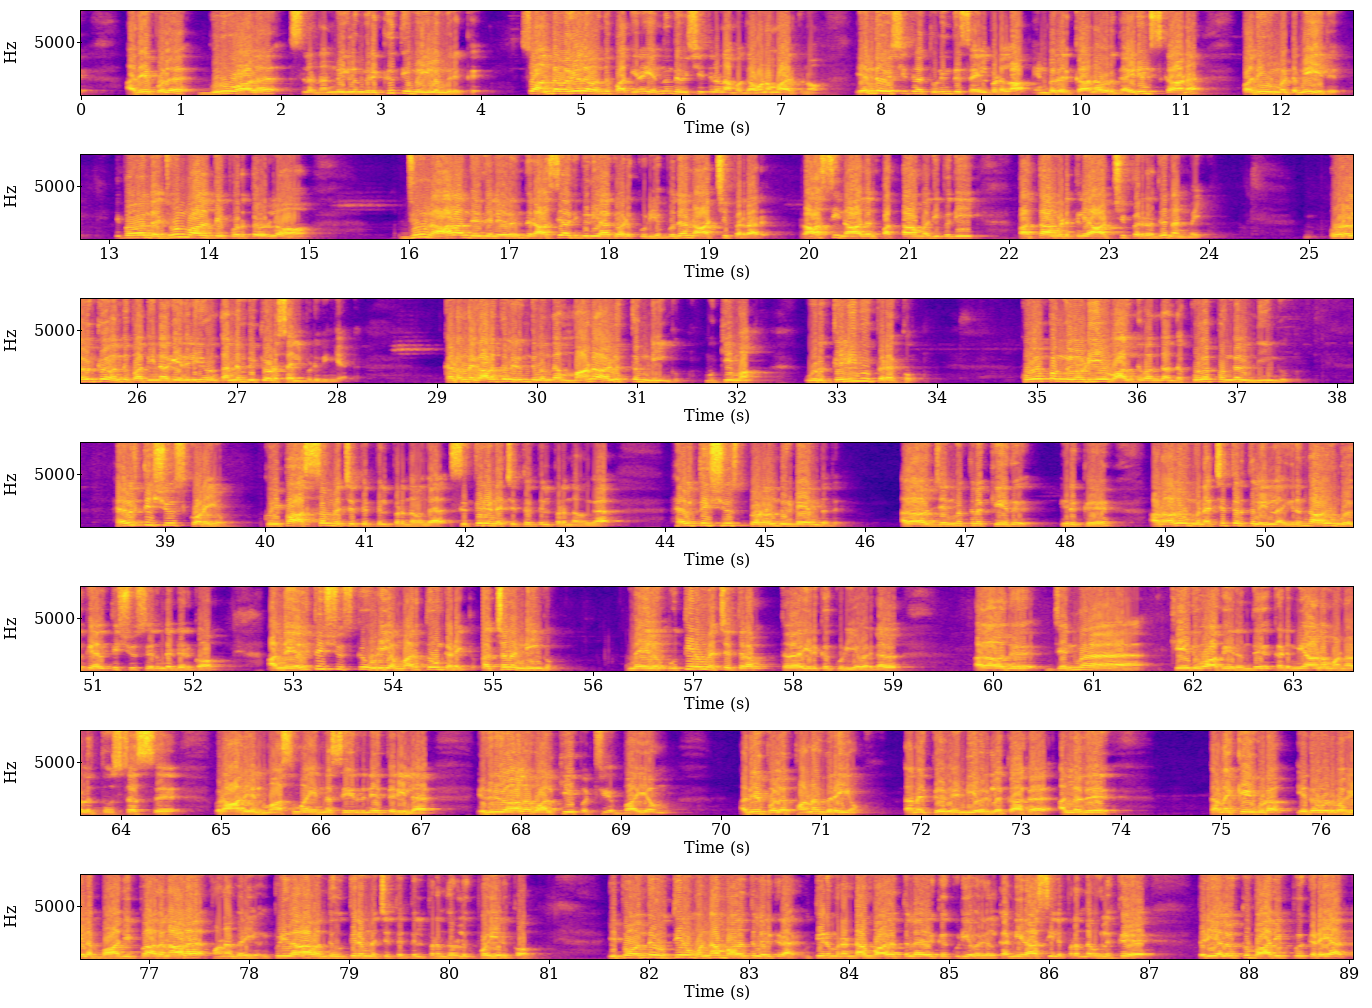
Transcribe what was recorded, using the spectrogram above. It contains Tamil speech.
அதே போல குருவால சில நன்மைகளும் இருக்கு தீமைகளும் இருக்கு. ஸோ அந்த வகையில வந்து பாத்தீங்கன்னா எந்தெந்த விஷயத்துல நம்ம கவனமா இருக்கணும் எந்த விஷயத்துல துணிந்து செயல்படலாம் என்பதற்கான ஒரு கைடன்ஸ்க்கான பதிவு மட்டுமே இது. இப்போ இந்த ஜூன் மாதத்தை பொறுத்தவரையிலும் ஜூன் ஆறாம் தேதியிலிருந்து ராசியாதிபதியாக வரக்கூடிய புதன் ஆட்சி பெறாரு. ராசிநாதன் பத்தாம் அதிபதி பத்தாம் இடத்திலே ஆட்சி பெறுறது நன்மை. ஓரளவுக்கு வந்து பாத்தீங்கன்னா எதுலேயும் தன்னம்பிக்கையோட செயல்படுவீங்க. கடந்த காலத்தில் இருந்து வந்த மன அழுத்தம் நீங்கும். முக்கியமா ஒரு தெளிவு பிறக்கும். குழப்பங்களோடையே வாழ்ந்து வந்த அந்த குழப்பங்கள் நீங்கும். ஹெல்த் இஷ்யூஸ் குறையும். குறிப்பா அஸ்ஸம் நட்சத்திரத்தில் பிறந்தவங்க சித்திரை நட்சத்திரத்தில் பிறந்தவங்க ஹெல்த் இஷ்யூஸ் தொடர்ந்துகிட்டே இருந்தது. அதாவது ஜென்மத்துல கேது இருக்கு. ஆனாலும் உங்க நட்சத்திரத்தில் இல்லை. இருந்தாலும் உங்களுக்கு ஹெல்த் இஷ்யூஸ் இருந்துட்டு இருக்கும். அந்த ஹெல்த் இஷ்யூஸ்க்கு உரிய மருத்துவம் கிடைக்கும். பிரச்சனை நீங்கும். மேலும் உத்திரம் நட்சத்திரம் இருக்கக்கூடியவர்கள் அதாவது ஜென்ம கேதுவாக இருந்து கடுமையான மன அழுத்தம் ஸ்ட்ரெஸ் ஒரு ஆறு ஏழு மாசமா என்ன செய்யறதுனே தெரியல. எதிர்கால வாழ்க்கையை பற்றிய பயம் அதே போல பணம் விரையும் தனக்கு வேண்டியவர்களுக்காக அல்லது தனக்கே கூட ஏதோ ஒரு வகையில பாதிப்பு அதனால பணம் விரையும். இப்படிதான் வந்து உத்திரம் நட்சத்திரத்தில் பிறந்தவர்களுக்கு போயிருக்கோம். இப்போ வந்து உத்திரம் ஒன்னாம் பாதத்தில் இருக்கிறார். உத்திரம் இரண்டாம் பாதத்துல இருக்கக்கூடியவர்கள் கன்னிராசியில பிறந்தவங்களுக்கு பெரிய அளவுக்கு பாதிப்பு கிடையாது.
